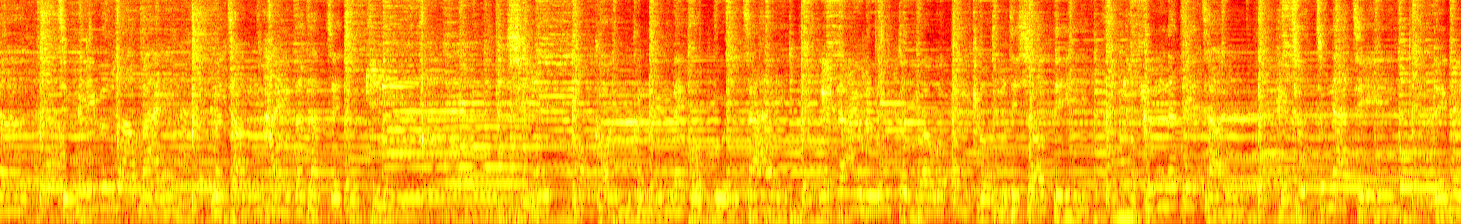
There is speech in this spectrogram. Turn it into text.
อ ที่มีเรื่องราวใหม่ มาทำให้ประทับใจทุกที อุ่นใจและได้รู้ตัวว่าเป็นคนที่โชคดีขอบคุณนะที่ทำให้ทุกทุกนาทีได้มี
